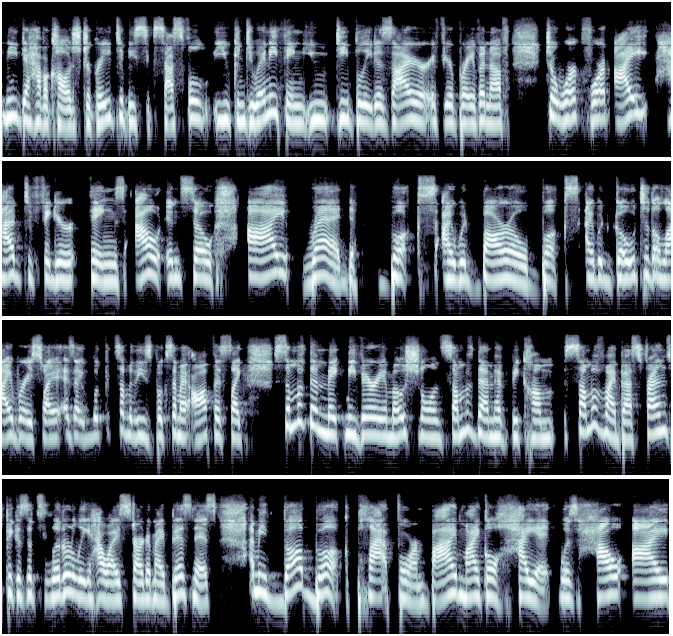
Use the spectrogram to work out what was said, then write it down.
need to have a college degree to be successful. You can do anything you deeply desire if you're brave enough to work for it. I had to figure things out. And so I read books. I would borrow books. I would go to the library. So I, as I look at some of these books in my office, like some of them make me very emotional and some of them have become some of my best friends because it's literally how I started my business. I mean, the book platform by Michael Hyatt was how I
